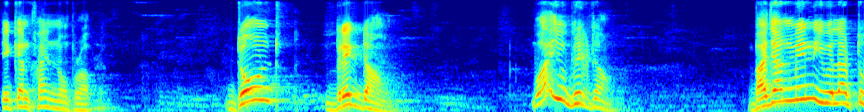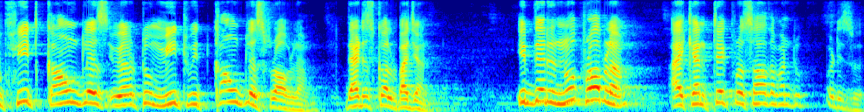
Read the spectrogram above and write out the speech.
You can find no problem. Don't break down. Why you break down? Bhajan means you will have to feed countless, you will have to meet with countless problem. That is called bhajan. If there is no problem, I can take prasadam and do. What is it?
